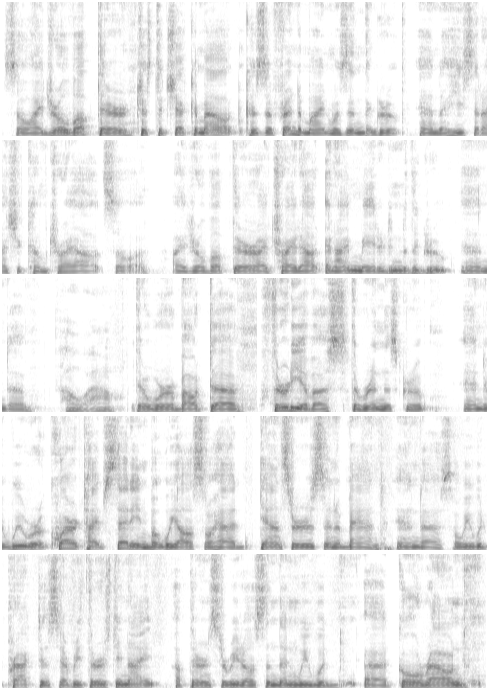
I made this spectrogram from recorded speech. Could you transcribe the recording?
So I drove up there just to check them out because a friend of mine was in the group and uh, he said I should come try out. So uh, I drove up there, I tried out, and I made it into the group. And uh, oh wow! there were about uh, 30 of us that were in this group. And we were a choir type setting, but we also had dancers and a band. And uh, so we would practice every Thursday night up there in Cerritos. And then we would uh, go around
